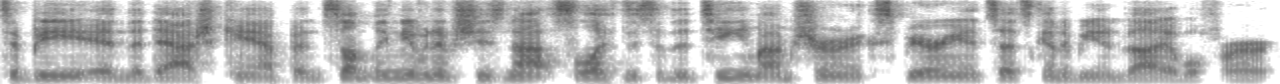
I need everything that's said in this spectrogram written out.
to be in the dash camp and something even if she's not selected to the team i'm sure an experience that's going to be invaluable for her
